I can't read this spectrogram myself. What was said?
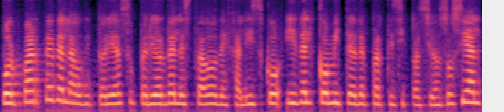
por parte de la Auditoría Superior del Estado de Jalisco y del Comité de Participación Social.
